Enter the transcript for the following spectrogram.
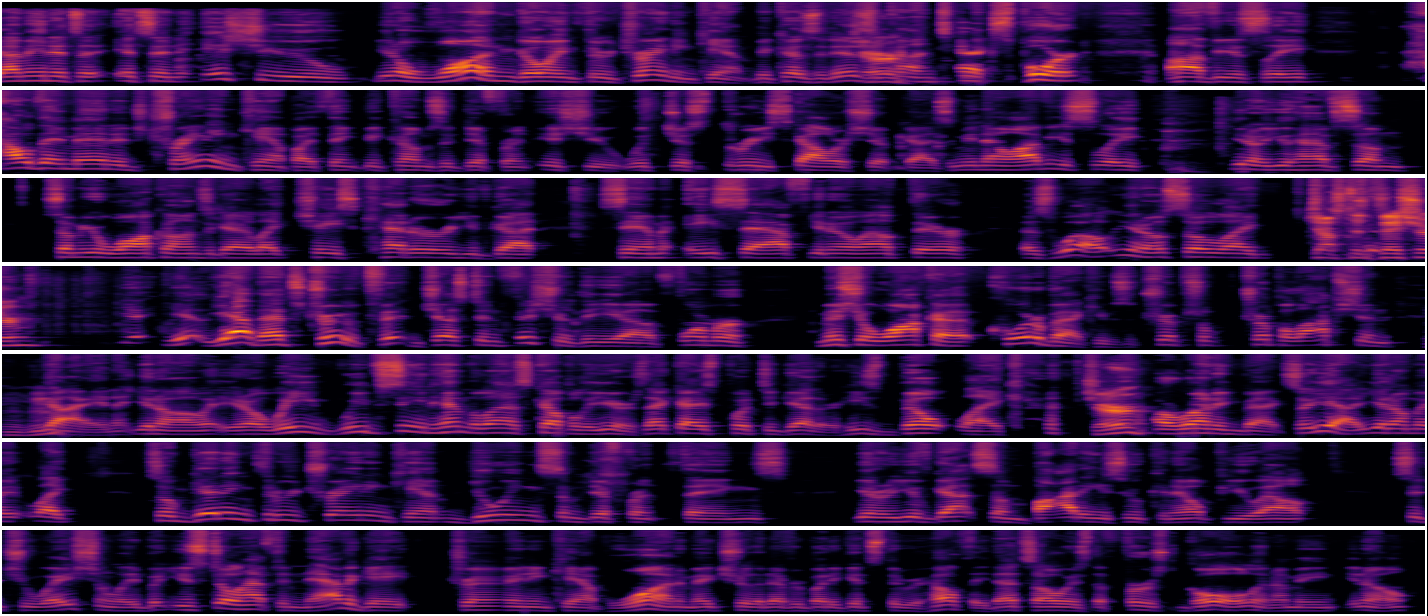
Yeah, I mean it's a it's an issue, you know, one going through training camp because it is sure. a contact sport, obviously. How they manage training camp, I think, becomes a different issue with just three scholarship guys. I mean, now obviously, you know, you have some some of your walk-ons, a guy like Chase Ketter, you've got Sam Asaf, you know, out there as well. You know, so like Justin just, Fisher. Yeah, yeah, yeah, that's true. Justin Fisher, the uh, former Mishawaka quarterback. He was a triple triple option mm-hmm. guy, and you know, you know, we we've seen him the last couple of years. That guy's put together. He's built like sure a running back. So yeah, you know, like so getting through training camp, doing some different things. You know, you've got some bodies who can help you out situationally, but you still have to navigate training camp one and make sure that everybody gets through healthy. That's always the first goal. And I mean, you know,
